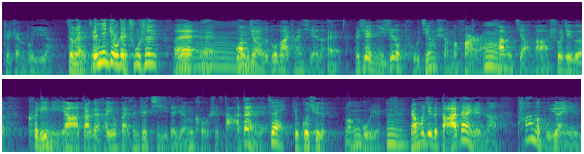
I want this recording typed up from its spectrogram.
这真不一样，对不对？人家就是这出身。哎哎，光脚的不怕穿鞋的。哎，而且你知道普京什么范儿啊？他们讲啊，说这个克里米亚大概还有百分之几的人口是鞑靼人。对。就过去的蒙古人。嗯。然后这个鞑靼人呢？他们不愿意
